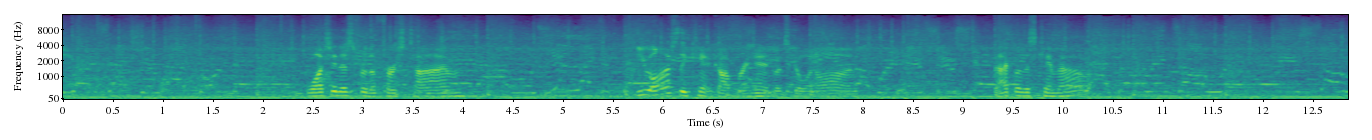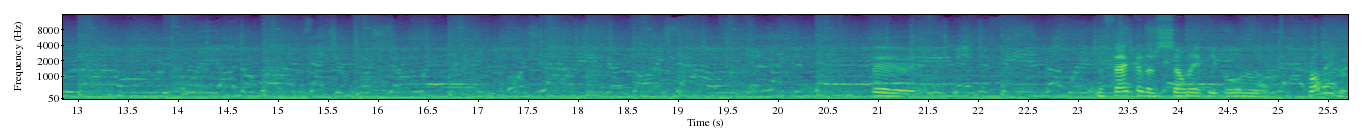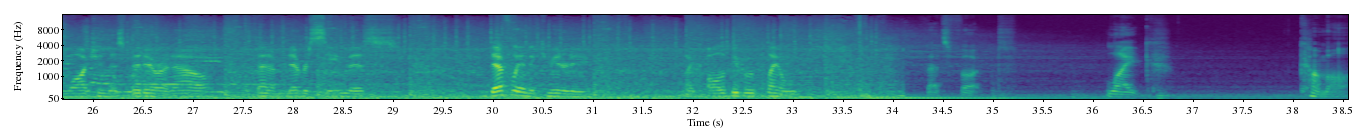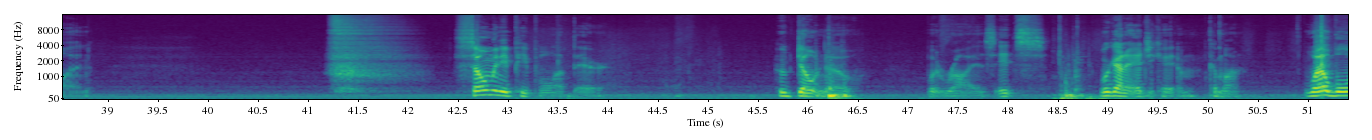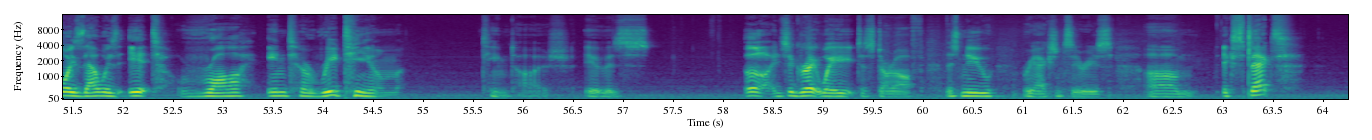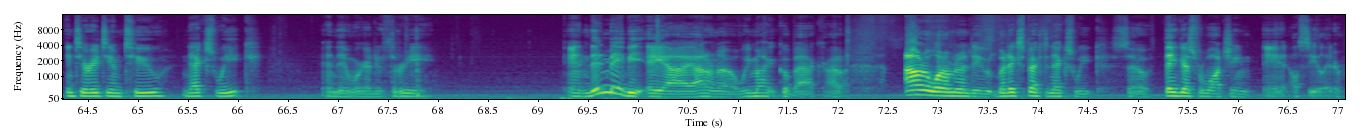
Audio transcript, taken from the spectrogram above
Watching this for the first time, you honestly can't comprehend what's going on. Back when this came out, dude, the fact that there's so many people who probably even watching this video right now that have never seen this, definitely in the community, like all the people who play, that's fucked. Like, come on. So many people out there who don't know what Raw is. It's, we gotta educate them. Come on. Well, boys, that was it. Raw Interitium Team Taj. It was, ugh, it's a great way to start off this new reaction series. Um, expect Interitium 2 next week, and then we're gonna do 3. And then maybe AI, I don't know. We might go back. I don't I don't know what I'm gonna do, but expect it next week. So thank you guys for watching, and I'll see you later.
